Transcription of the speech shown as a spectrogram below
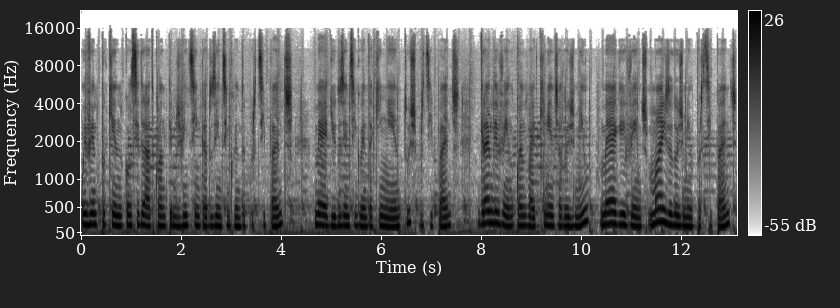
Um evento pequeno considerado quando temos 25 a 250 participantes, médio 250 a 500 participantes, grande evento quando vai de 500 a 2000, mega eventos mais de 2000 participantes,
